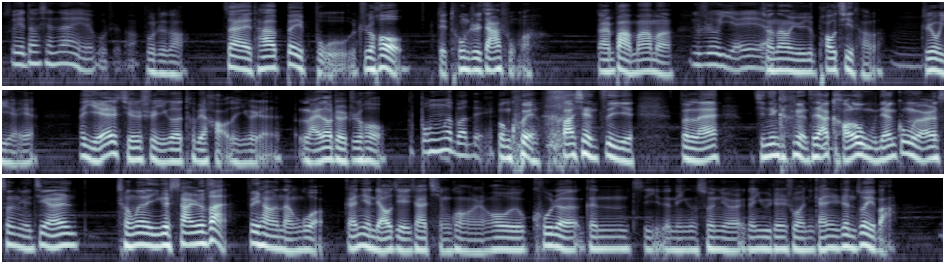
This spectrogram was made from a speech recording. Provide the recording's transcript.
所以到现在也不知道。不知道，在他被捕之后，得通知家属嘛。但是爸爸妈妈就只有爷爷相。当于就抛弃他了，嗯，只有爷爷。他爷爷其实是一个特别好的一个人，来到这儿之后崩了吧得。崩溃了，发现自己本来勤勤恳恳在家 考了五年公务员的孙女，竟然成为了一个杀人犯，非常的难过。赶紧了解一下情况，然后又哭着跟自己的那个孙女儿跟玉珍说：“你赶紧认罪吧，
